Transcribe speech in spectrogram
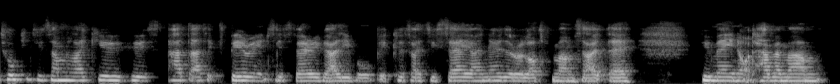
talking to someone like you who's had that experience is very valuable because, as you say, I know there are a lot of mums out there who may not have a mum.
